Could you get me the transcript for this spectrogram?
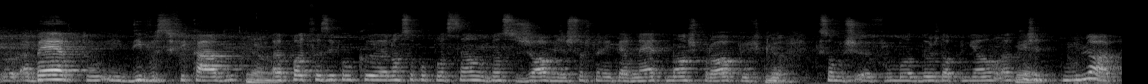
uh, aberto e diversificado uh, pode fazer com que a nossa população, os nossos jovens, as pessoas que estão na internet, nós próprios, que que somos uh, formuladores de opinião, que a gente melhor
